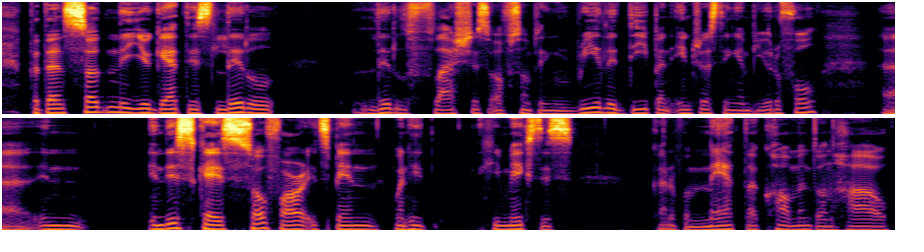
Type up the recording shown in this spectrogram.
but then suddenly you get these little little flashes of something really deep and interesting and beautiful. Uh, in in this case, so far it's been when he he makes this kind of a meta comment on how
